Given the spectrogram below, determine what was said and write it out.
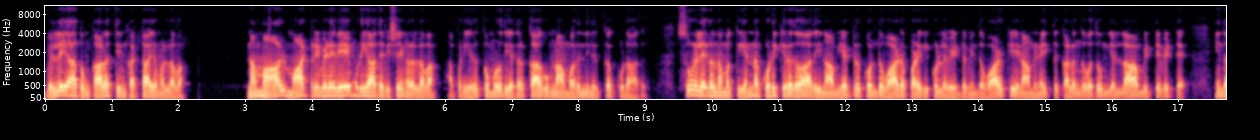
வெள்ளையாகும் காலத்தின் கட்டாயம் அல்லவா? நம்மால் மாற்றிவிடவே முடியாத விஷயங்கள் அல்லவா? அப்படி இருக்கும் பொழுது எதற்காகவும் நாம் வருந்தி நிற்கக்கூடாது. சூழ்நிலைகள் நமக்கு என்ன கொடுக்கிறதோ அதை நாம் ஏற்றுக்கொண்டு வாழ பழகி கொள்ள வேண்டும். இந்த வாழ்க்கையை நாம் நினைத்து கலங்குவதும் எல்லாம் விட்டுவிட்டு இந்த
